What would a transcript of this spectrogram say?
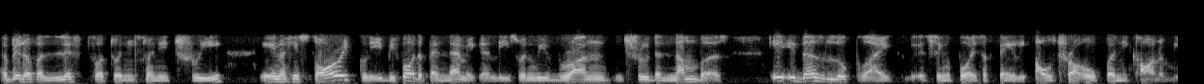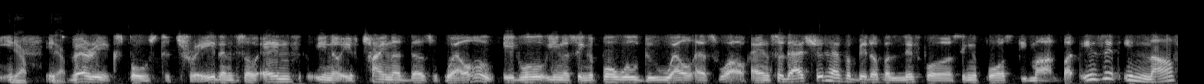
a bit of a lift for 2023 you know, historically, before the pandemic at least, when we run through the numbers, it, it, does look like Singapore is a fairly ultra open economy. Yep, it's yep. very exposed to trade, and so and you know if China does well, it will you know Singapore will do well as well, and so that should have a bit of a lift for Singapore's demand. But is it enough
